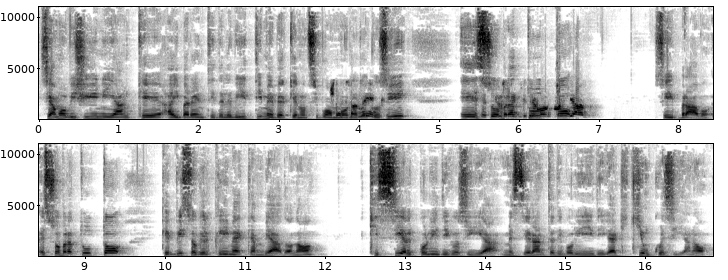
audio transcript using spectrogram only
siamo vicini anche ai parenti delle vittime perché non si può morire così e, e soprattutto... Sì, bravo, e soprattutto che visto che il clima è cambiato, no? chi sia il politico sia, mestierante di politica, chi, chiunque sia, no?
